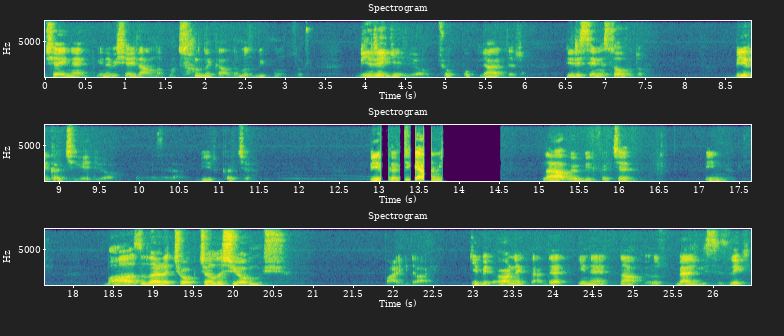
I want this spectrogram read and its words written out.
Şey ne? Yine bir şeyle anlatmak zorunda kaldığımız bir unsur. Biri geliyor. Çok popülerdir. Biri seni sordu. Birkaçı geliyor. Mesela birkaçı. Birkaçı gelmiş. Ne yapıyor birkaçı? Bilmiyoruz. Bazıları çok çalışıyormuş. Vay gidi vay. Gibi örneklerde yine ne yapıyoruz? Belgisizlik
